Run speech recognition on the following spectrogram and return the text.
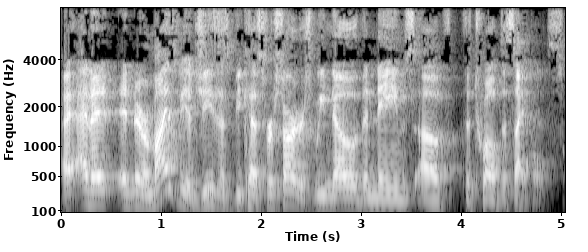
And it, it, reminds me of Jesus because, for starters, we know the names of the twelve disciples.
